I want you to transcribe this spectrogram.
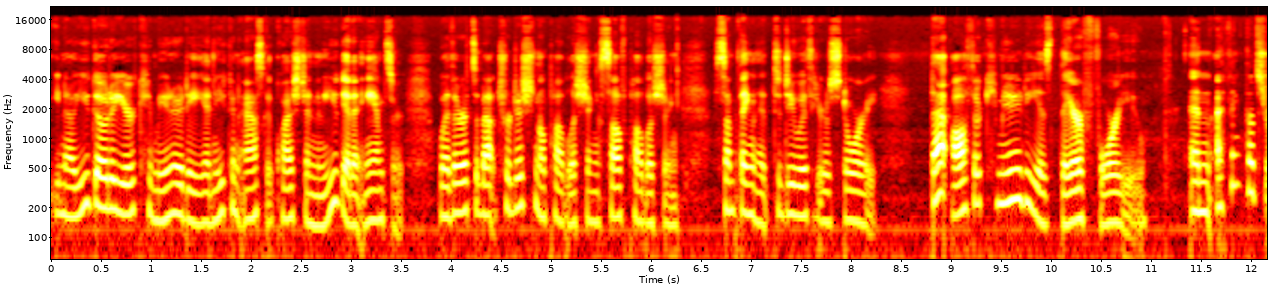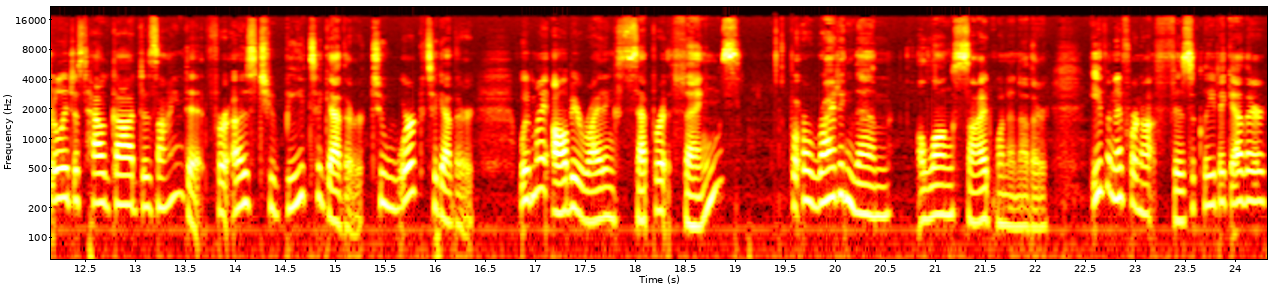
you know, you go to your community and you can ask a question and you get an answer, whether it's about traditional publishing, self publishing, something that to do with your story. That author community is there for you. And I think that's really just how God designed it for us to be together, to work together. We might all be writing separate things, but we're writing them alongside one another. Even if we're not physically together,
